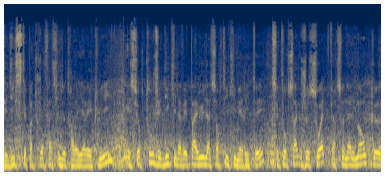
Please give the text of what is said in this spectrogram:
J'ai dit que c'était pas toujours facile de travailler avec lui. Et surtout, j'ai dit qu'il n'avait pas eu la sortie qu'il méritait. C'est pour ça que je souhaite personnellement que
